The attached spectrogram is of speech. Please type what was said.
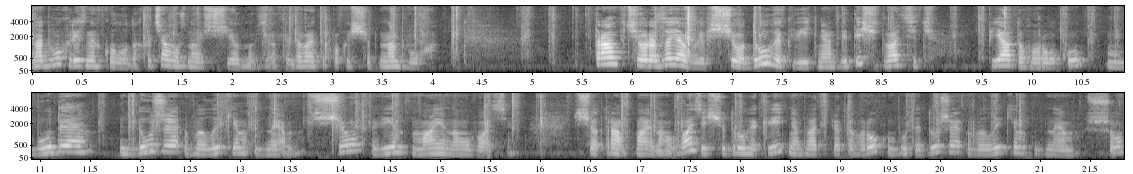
На двох різних колодах. Хоча можна ще одну взяти. Давайте поки що на двох. Трамп вчора заявив, що 2 квітня 2025 року буде дуже великим днем. Що він має на увазі? Що Трамп має на увазі, що 2 квітня 2025 року буде дуже великим днем. Що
